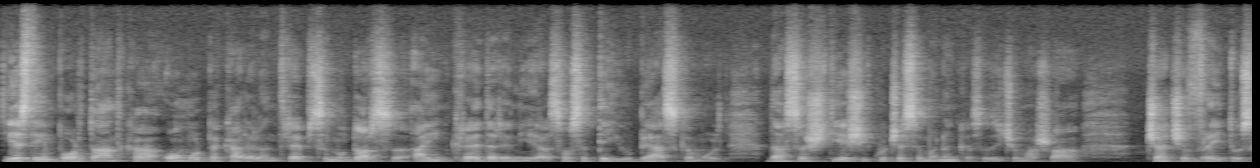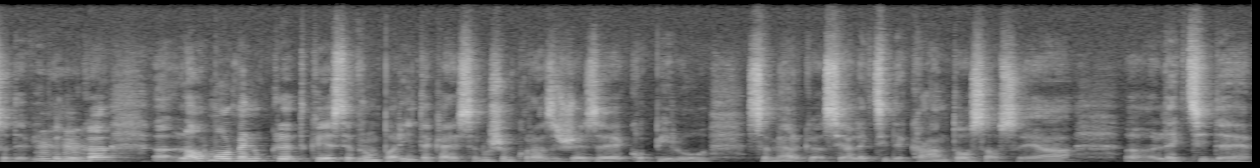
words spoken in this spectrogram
este important ca omul pe care îl întrebi să nu doar să ai încredere în el sau să te iubească mult, dar să știe și cu ce se mănâncă, să zicem așa, ceea ce vrei tu să devii. Uh-huh. Pentru că, uh, la urmă urme, nu cred că este vreun părinte care să nu-și încurajeze copilul să meargă, să ia lecții de canto sau să ia uh, lecții de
